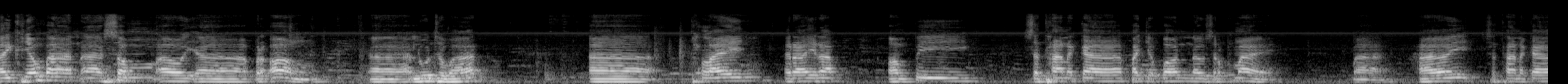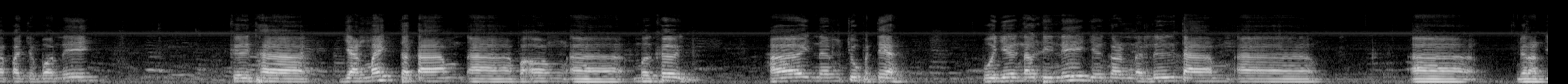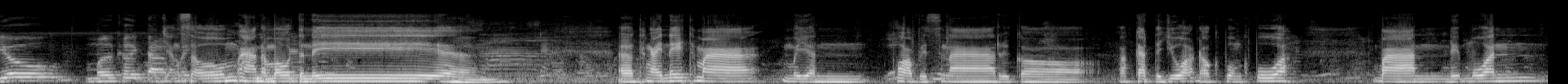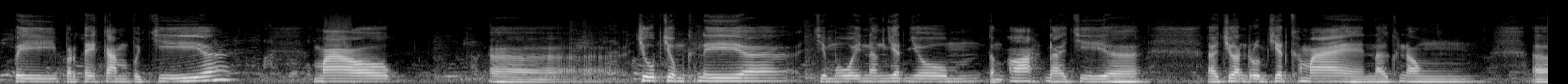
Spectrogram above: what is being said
ហើយខ្ញុំបានសុំឲ្យព្រះអង្គលួនសវត្តអឺថ្លែងរាយរាប់អំពីស្ថានភាពបច្ចុប្បន្ននៅស្រុកខ្មែរបាទហើយស្ថានភាពបច្ចុប្បន្ននេះគឺថាយ៉ាងម៉េចទៅតាមព្រះអង្គមើលឃើញហើយនឹងជួបប្រទេសពួកយើងនៅទីនេះយើងគ្រាន់តែឮតាមអឺ អឺរ៉ាឌីយ៉ូមើលឃើញតាមចឹងសូមអនុមោទនីថ្ងៃនេះអាត្មាមានភ័ព្វវាសនាឬក៏កតញ្ញូដ៏ខ្ពង់ខ្ពស់បាននិមន្តពីប្រទេសកម្ពុជាមកអឺជួបជុំគ្នា ជាមួយនឹងញាតិញោមទាំងអស់ដែលជា ជនរួមជាតិខ្មែរនៅក្នុងអឺ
